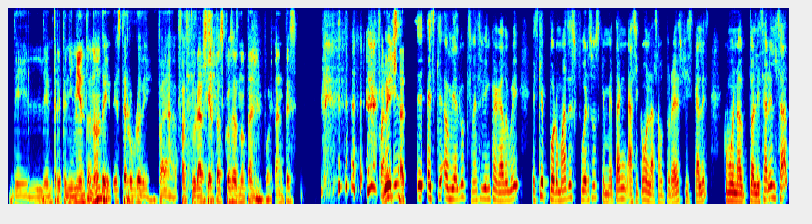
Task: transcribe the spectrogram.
del entretenimiento, ¿no? De, de este rubro de, para facturar ciertas cosas no tan importantes Güey. Eh, Es que a mí algo que se me hace bien cagado, güey, es que por más esfuerzos que metan, así como las autoridades fiscales, como en actualizar el SAT,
